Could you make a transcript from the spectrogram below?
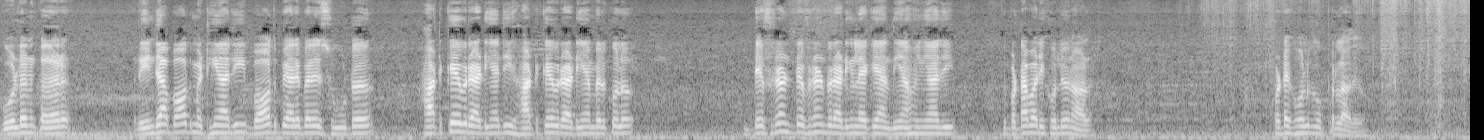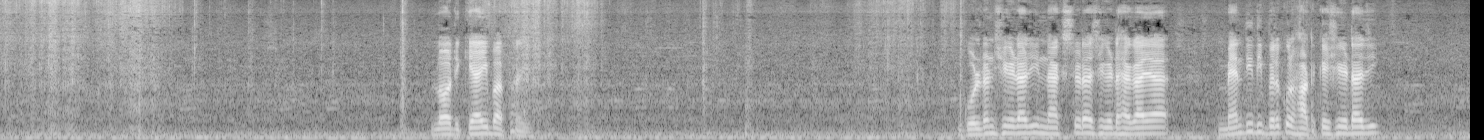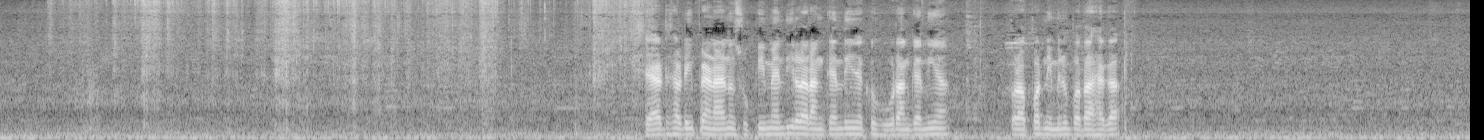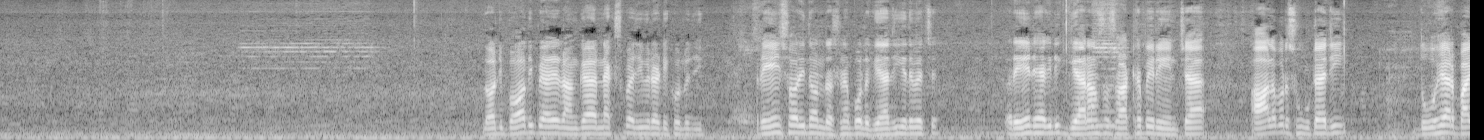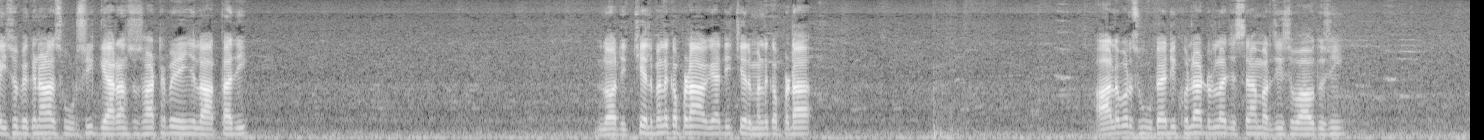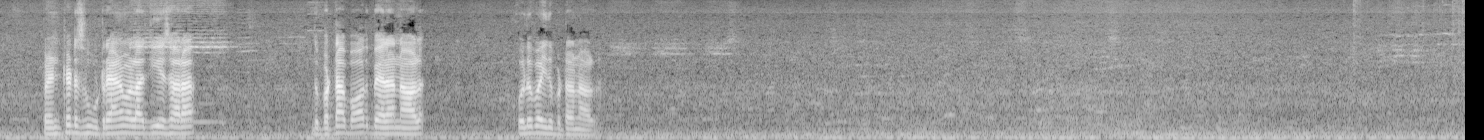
골ਡਨ ਕਲਰ ਰੇਂਜਾਂ ਬਹੁਤ ਮਿੱਠੀਆਂ ਜੀ ਬਹੁਤ ਪਿਆਰੇ ਪਿਆਰੇ ਸੂਟ ਹਟ ਕੇ ਵੈਰਾਈਟੀਆਂ ਜੀ ਹਟ ਕੇ ਵੈਰਾਈਟੀਆਂ ਬਿਲਕੁਲ ਡਿਫਰੈਂਟ ਡਿਫਰੈਂਟ ਵੈਰਾਈਟੀਆਂ ਲੈ ਕੇ ਆਂਦੀਆਂ ਹੋਈਆਂ ਜੀ ਦੁਪੱਟਾ ਭਾਜੀ ਖੋਲਿਓ ਨਾਲ ਫਟੇ ਖੋਲ ਕੇ ਉੱਪਰ ਲਾ ਦਿਓ ਲਓ ਜੀ ਕਿਆ ਹੀ ਬਾਤਾਂ ਜੀ 골ਡਨ ਸ਼ੇਡ ਆ ਜੀ ਨੈਕਸਟ ਜਿਹੜਾ ਸ਼ੇਡ ਹੈਗਾ ਆ ਮਹਿੰਦੀ ਦੀ ਬਿਲਕੁਲ ਹਟ ਕੇ ਸ਼ੇਡ ਆ ਜੀ। ਸ਼ਾਇਦ ਸਾਡੀ ਭੈਣਾਂ ਨੂੰ ਸੁੱਕੀ ਮਹਿੰਦੀ ਵਾਲਾ ਰੰਗ ਕਹਿੰਦੀ ਜਾਂ ਕੋਈ ਹੋਰ ਰੰਗ ਕਹਿੰਦੀਆਂ ਪ੍ਰੋਪਰ ਨਹੀਂ ਮੈਨੂੰ ਪਤਾ ਹੈਗਾ। ਲਓ ਜੀ, ਬਹੁਤ ਹੀ ਪਿਆਰੇ ਰੰਗ ਹੈ ਨੈਕਸਟ ਭਾਜੀ ਵੈਰਾਈਟੀ ਖੋਲੋ ਜੀ। ਰੇਂਜ ਸੌਰੀ ਤੁਹਾਨੂੰ ਦੱਸਣਾ ਭੁੱਲ ਗਿਆ ਜੀ ਇਹਦੇ ਵਿੱਚ। ਰੇਂਜ ਹੈਗੀ ਜੀ 1160 ਰੁਪਏ ਰੇਂਜ ਚ ਹੈ ਆਲ ਓਵਰ ਸੂਟ ਹੈ ਜੀ। 2200 ਵਿਕਣ ਵਾਲਾ ਸੂਟ ਸੀ 1160 ਰੁਪਏ ਰੇਂਜ ਲਾਤਾ ਜੀ। ਲਓ ਜੀ, ਝਿਲਮਿਲ ਕਪੜਾ ਆ ਗਿਆ ਜੀ, ਝਿਲਮਿਲ ਕਪੜਾ। ਆਲ ਓਵਰ ਸੂਟ ਹੈ ਜੀ ਖੁੱਲਾ ਡੁੱਲਾ ਜਿਸ ਤਰ੍ਹਾਂ ਮਰਜ਼ੀ ਸਵਾਓ ਤੁਸੀਂ। ਪ੍ਰਿੰਟਡ ਸੂਟ ਰਹਿਣ ਵਾਲਾ ਜੀ ਇਹ ਸਾਰਾ। ਦੁਪੱਟਾ ਬਹੁਤ ਪਿਆਰਾ ਨਾਲ ਖੋਲੋ ਭਾਈ ਦੁਪੱਟਾ ਨਾਲ।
